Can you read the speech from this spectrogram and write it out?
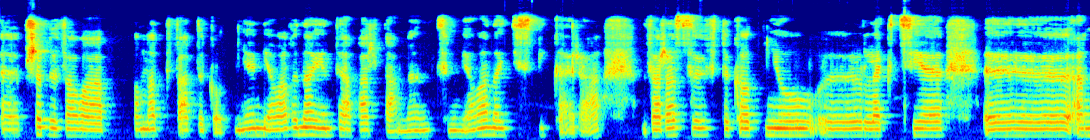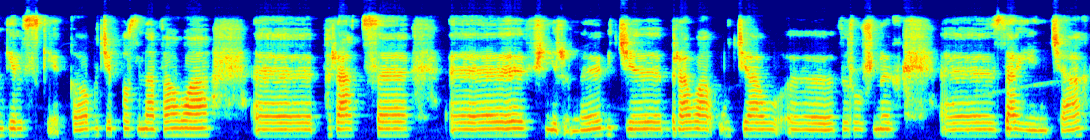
e, przebywała ponad dwa tygodnie, miała wynajęty apartament, miała night speakera, dwa razy w tygodniu y, lekcje y, angielskiego, gdzie poznawała y, pracę firmy, gdzie brała udział w różnych zajęciach.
